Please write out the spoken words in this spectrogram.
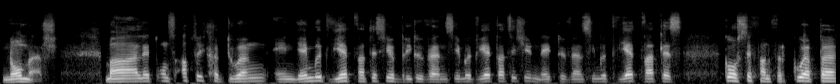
nommers maar hulle het ons absoluut gedwing en jy moet weet wat is jou bruto wins, jy moet weet wat is jou netto wins, jy moet weet wat is koste van verkope,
